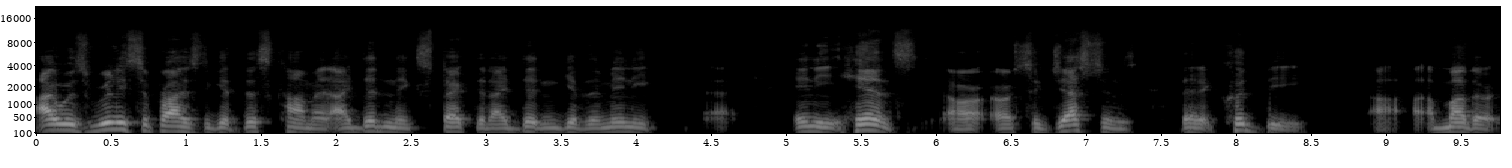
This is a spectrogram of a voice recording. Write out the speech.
I was really surprised to get this comment. I didn't expect it. I didn't give them any uh, any hints or, or, suggestions that it could be uh, a mother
